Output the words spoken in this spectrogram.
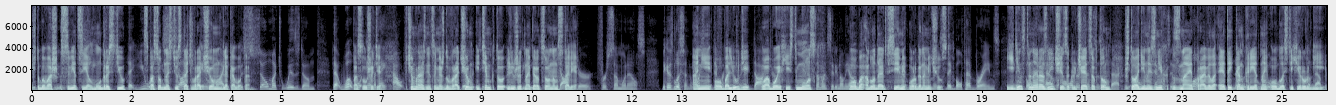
чтобы ваш свет съел мудростью, способностью стать врачом для кого-то. Послушайте, в чем разница между врачом и тем, кто лежит на операционном столе? Они оба люди, у обоих есть мозг, оба обладают всеми органами чувств. Единственное различие заключается в том, что один из них знает правила этой конкретной области хирургии.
